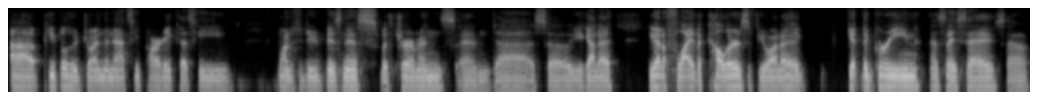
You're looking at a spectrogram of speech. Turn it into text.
uh, people who joined the Nazi Party because he wanted to do business with Germans, and uh, so you gotta you gotta fly the colors if you want to get the green, as they say. So,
